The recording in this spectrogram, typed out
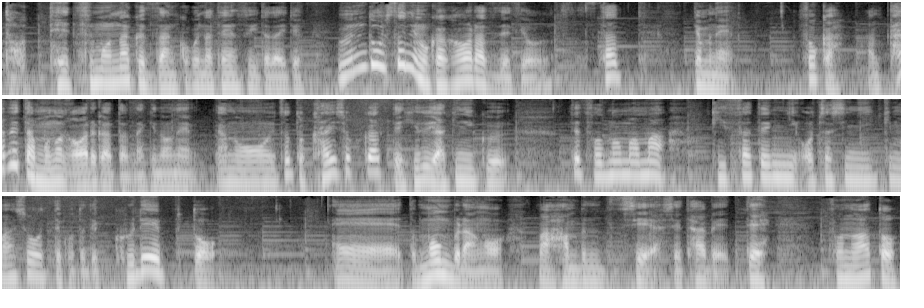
とてつもなく残酷な点数いただいて、運動したにもかかわらずですよ。でもね、そうか、あの食べたものが悪かったんだけどね、あのー、ちょっと会食があって昼焼肉。で、そのまま喫茶店にお茶しに行きましょうってことで、クレープと、えーと、モンブランを、まあ、半分ずつシェアして食べて、その後、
